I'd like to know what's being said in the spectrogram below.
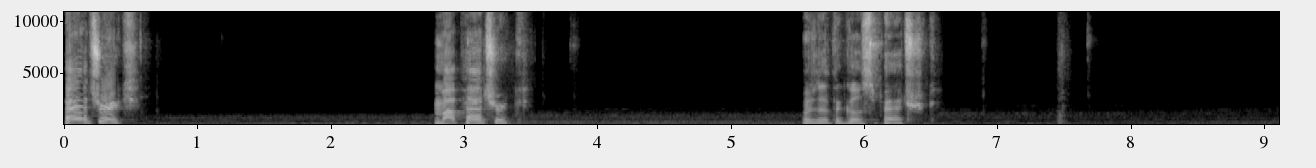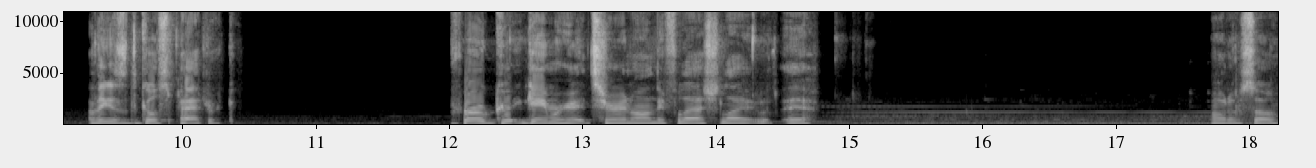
Patrick! I Patrick? Or is that the ghost of Patrick? I think it's the ghost of Patrick. Pro gamer hit turn on the flashlight with F. Hold up, so.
